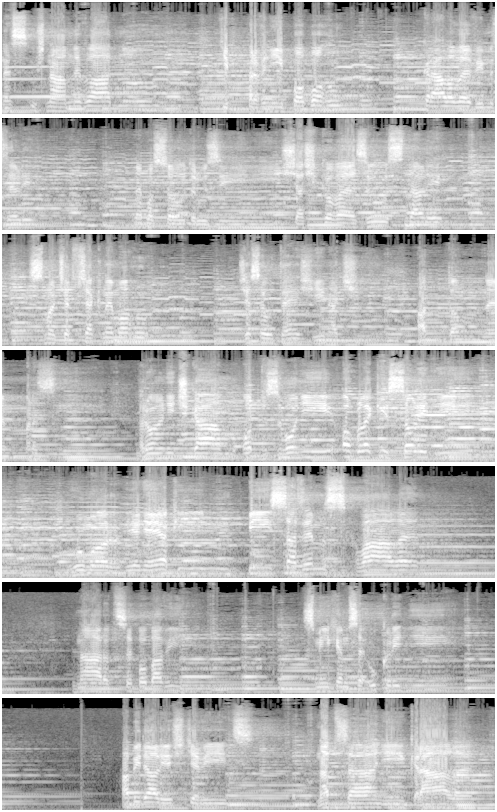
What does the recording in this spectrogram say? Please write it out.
Dnes už nám nevládnou ti první po bohu, králové vymřeli, nebo jsou druzí, šaškové zůstali. Smlčet však nemohu, že jsou též jinačí a to nemrzí. Rolničkám odzvoní obleky solidní, humor je nějakým písařem schválen. Národ se pobaví, smíchem se uklidní, aby dal ještě víc napsání krále.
